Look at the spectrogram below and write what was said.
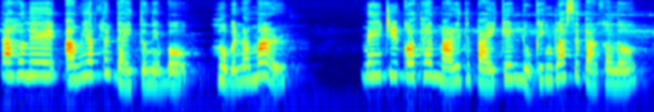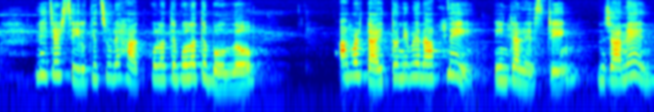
তাহলে আমি আপনার দায়িত্ব নেব। হবে না আমার? মেয়েটির কথায় মারিতে বাইকের লুকিং গ্লাসে তাকালো। নিজের সিল্কি চুলে হাত বোলাতে বোলাতে বলল, আমার দায়িত্ব নেবেন আপনি? ইন্টারেস্টিং জানেন,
